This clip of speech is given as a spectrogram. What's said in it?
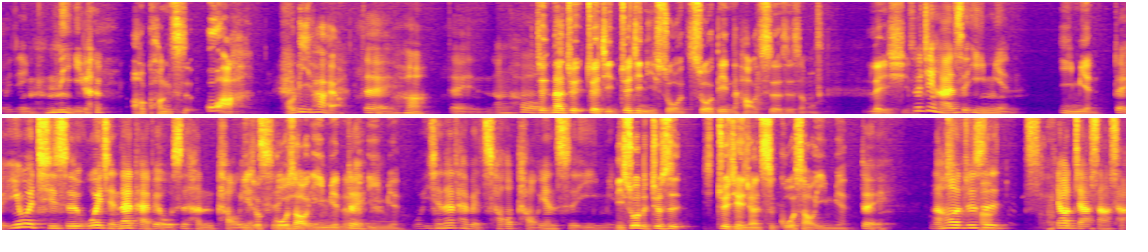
我已经 腻了。哦，狂吃哇，好厉害啊！对，哈，对，然后最那最最近最近你锁锁定的好吃的是什么类型？最近还是意面。意面对，因为其实我以前在台北，我是很讨厌吃锅烧意面的意面。我以前在台北超讨厌吃意面。你说的就是最近喜欢吃锅烧意面。对，然后就是要加沙茶。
